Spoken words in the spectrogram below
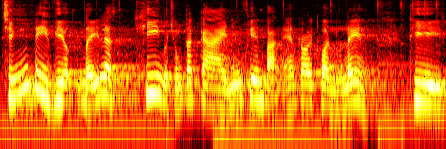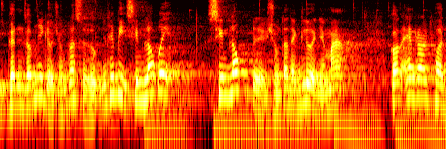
Chính vì việc đấy là khi mà chúng ta cài những phiên bản Android thuần lên, thì gần giống như kiểu chúng ta sử dụng những thiết bị sim lock ấy. Sim lock để chúng ta đánh lừa nhà mạng. Còn Android thuần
